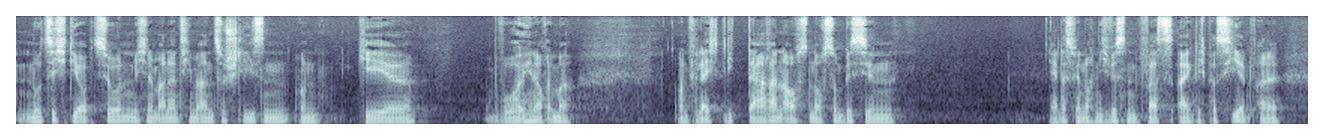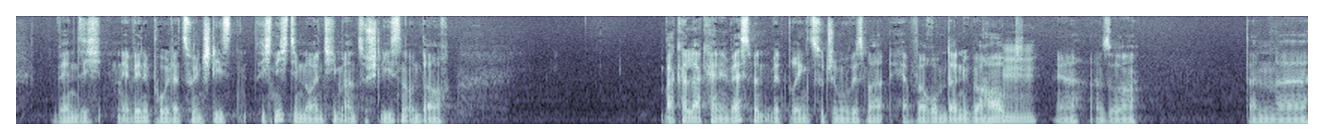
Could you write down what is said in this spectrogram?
nutze ich die Option, mich einem anderen Team anzuschließen und gehe wohin auch immer. Und vielleicht liegt daran auch noch so ein bisschen, ja, dass wir noch nicht wissen, was eigentlich passiert, weil wenn sich ein Evenepoel dazu entschließt, sich nicht dem neuen Team anzuschließen und auch Bacala kein Investment mitbringt zu Jimmo Wismar, ja, warum dann überhaupt? Mhm. Ja, also dann, äh,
